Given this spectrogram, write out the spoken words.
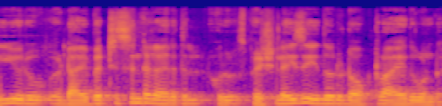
ഈ ഒരു ഡയബറ്റീസിന്റെ കാര്യത്തിൽ ഒരു സ്പെഷ്യലൈസ് ചെയ്ത ഒരു ഡോക്ടർ ആയതുകൊണ്ട്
